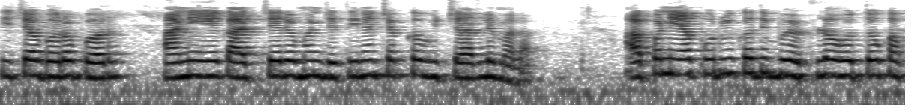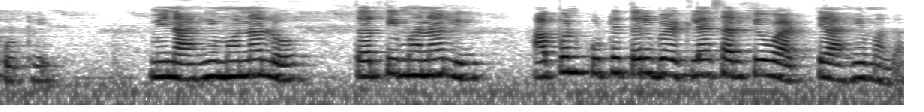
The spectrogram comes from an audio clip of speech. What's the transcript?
तिच्याबरोबर आणि एक आश्चर्य म्हणजे तिने चक्क विचारले मला आपण यापूर्वी कधी भेटलो होतो का कुठे? मी नाही म्हणालो तर ती म्हणाली आपण कुठेतरी भेटल्यासारखे वाटते आहे मला.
